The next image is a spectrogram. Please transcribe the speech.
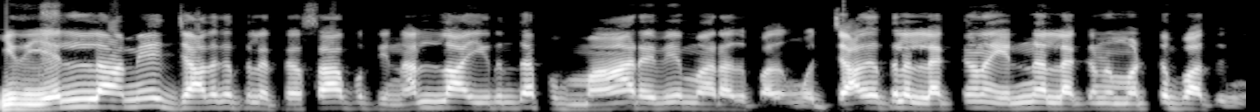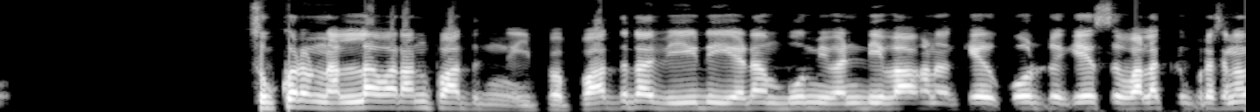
இது எல்லாமே ஜாதகத்துல தசாபுத்தி நல்லா இருந்தா இப்ப மாறவே மாறாது பாருங்க. உங்க ஜாதகத்துல லக்கணம் என்ன லக்கணம் மட்டும் பாத்துங்க சுக்கிரன் நல்லா வரான்னு பாத்துக்குங்க இப்ப பாத்துட்டா வீடு இடம் பூமி வண்டி வாகனம் கே கோர்ட்டு கேஸ் வழக்கு பிரச்சனை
